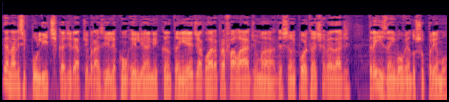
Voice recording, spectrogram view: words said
de análise política direto de Brasília com Eliane Cantanhede, agora para falar de uma decisão importante, na verdade, três, né, envolvendo o Supremo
